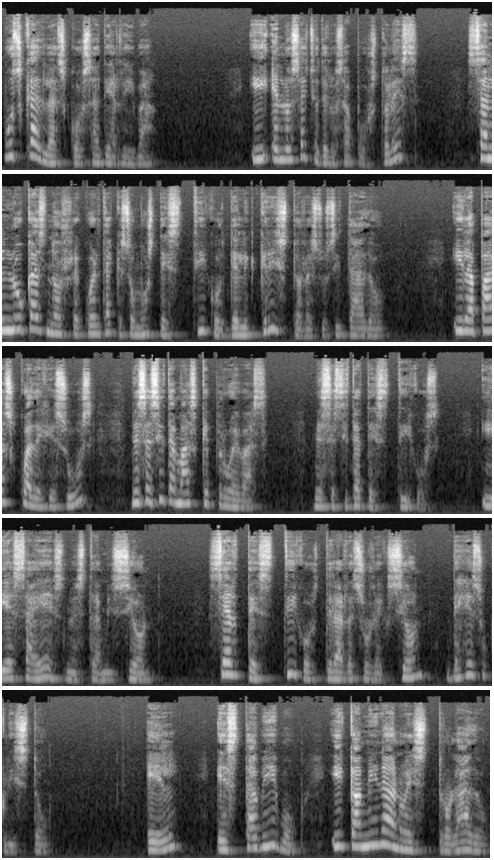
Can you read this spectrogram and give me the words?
buscad las cosas de arriba y en los Hechos de los Apóstoles, San Lucas nos recuerda que somos testigos del Cristo resucitado. Y la Pascua de Jesús necesita más que pruebas, necesita testigos. Y esa es nuestra misión, ser testigos de la resurrección de Jesucristo. Él está vivo y camina a nuestro lado.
